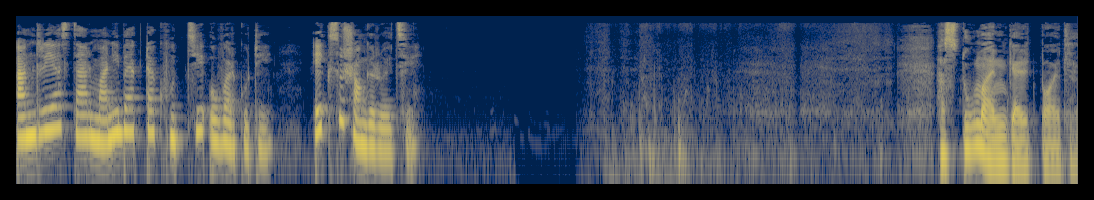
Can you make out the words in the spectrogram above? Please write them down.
Andreas তার মানিব্যাগটা খুঁজছে ওভারকোটে এক্সও সঙ্গে রয়েছে Hast du meinen Geldbeutel?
